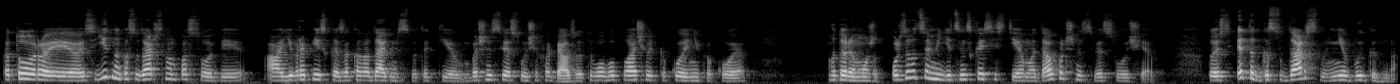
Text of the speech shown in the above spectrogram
который сидит на государственном пособии, а европейское законодательство такие в большинстве случаев обязывает его выплачивать какое-никакое, который может пользоваться медицинской системой, да, в большинстве случаев. То есть это государству невыгодно.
